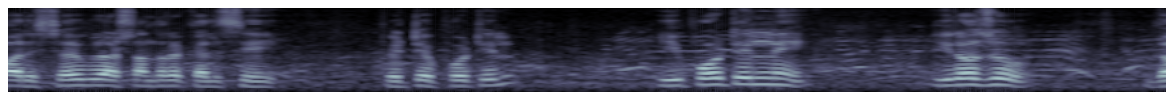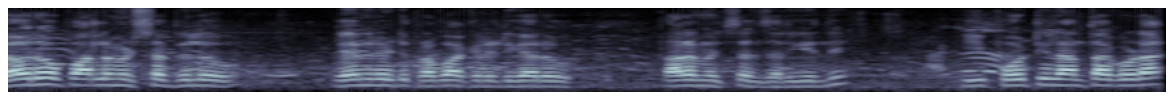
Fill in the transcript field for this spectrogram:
వారి శ్రేభిలాషులందరూ కలిసి పెట్టే పోటీలు. ఈ పోటీల్ని ఈరోజు గౌరవ పార్లమెంట్ సభ్యులు వేమిరెడ్డి ప్రభాకర్ రెడ్డి గారు ప్రారంభించడం జరిగింది. ఈ పోటీలంతా కూడా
